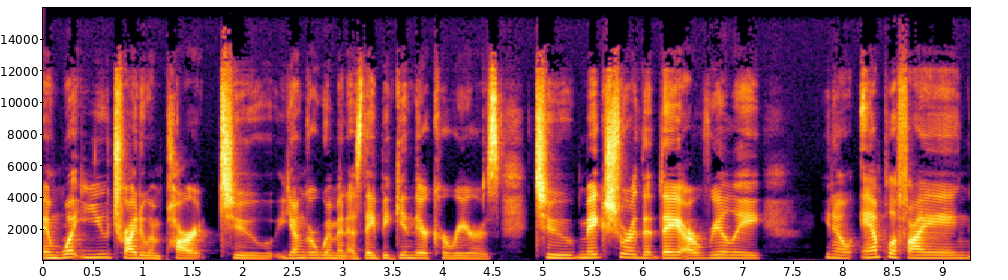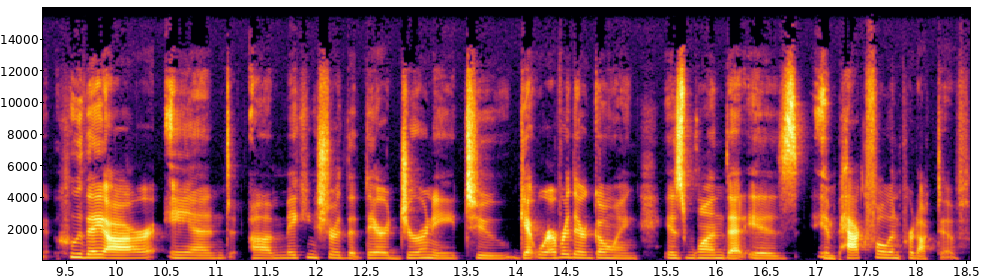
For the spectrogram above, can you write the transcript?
and what you try to impart to younger women as they begin their careers to make sure that they are really you know amplifying who they are and um, making sure that their journey to get wherever they're going is one that is impactful and productive.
